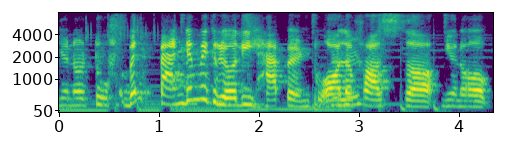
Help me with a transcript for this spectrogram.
you know, to when pandemic really happened to all mm-hmm. of us, uh, you know,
